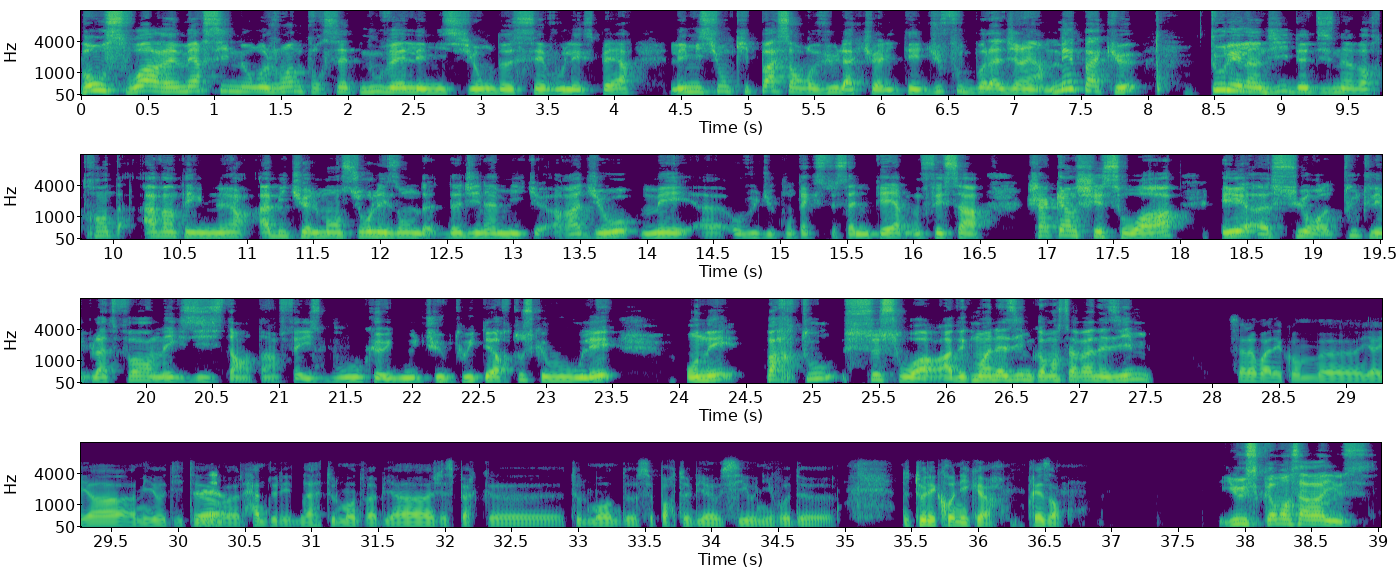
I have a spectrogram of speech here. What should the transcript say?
Bonsoir et merci de nous rejoindre pour cette nouvelle émission de C'est vous l'expert, l'émission qui passe en revue l'actualité du football algérien, mais pas que, tous les lundis de 19h30 à 21h, habituellement sur les ondes de Dynamique Radio, mais euh, au vu du contexte sanitaire, on fait ça chacun de chez soi et euh, sur toutes les plateformes existantes, hein, Facebook, YouTube, Twitter, tout ce que vous voulez. On est partout ce soir. Avec moi Nazim, comment ça va Nazim? Salam alaikum, euh, Yaya, amis auditeurs. Euh, Alhamdulillah, tout le monde va bien. J'espère que tout le monde se porte bien aussi au niveau de, de tous les chroniqueurs présents. Yous, comment ça va, Yous?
